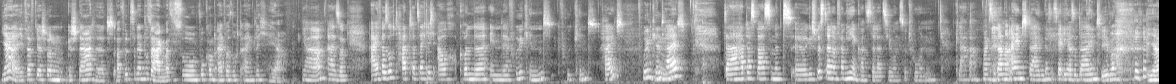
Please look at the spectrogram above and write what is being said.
Ja, jetzt hast du ja schon gestartet. Was würdest du denn so sagen? Was ist so, wo kommt Eifersucht eigentlich her? Ja, also Eifersucht hat tatsächlich auch Gründe in der Frühkind, Frühkindheit, frühen Kindheit. Mhm. Da hat das was mit äh, Geschwistern und Familienkonstellationen zu tun. Clara, magst du da mal einsteigen? Das ist ja eher so dein Thema. ja,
